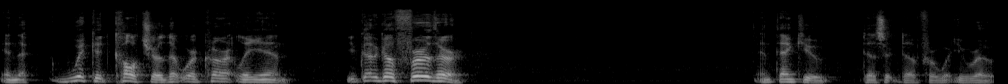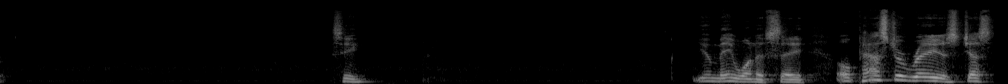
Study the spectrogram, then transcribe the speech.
in the wicked culture that we're currently in. You've got to go further. And thank you, Desert Dove, for what you wrote. See, You may want to say, oh, Pastor Ray is just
